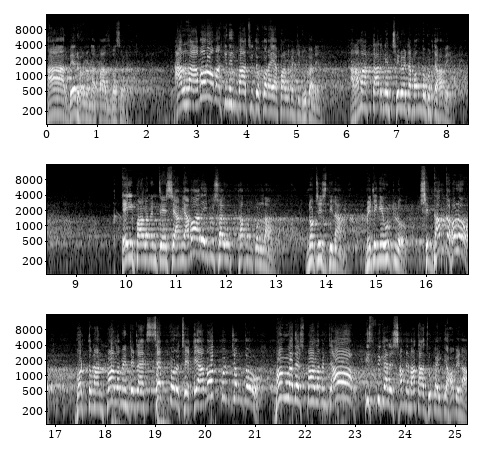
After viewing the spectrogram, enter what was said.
আর বের হলো না পাঁচ বছরে। আল্লাহ আবারও আমাকে নির্বাচিত করাইয়া পার্লামেন্টে ঢুকালেন। আর আমার টার্গেট ছিল এটা বন্ধ করতে হবে। এই পার্লামেন্টে এসে আমি আবার এই বিষয় উত্থাপন করলাম, নোটিশ দিলাম, মিটিংয়ে উঠল, সিদ্ধান্ত হলো, বর্তমান পার্লামেন্ট এটা অ্যাকসেপ্ট করেছে, কেয়ামত পর্যন্ত বাংলাদেশ পার্লামেন্টে আর স্পিকারের সামনে মাথা ঝুঁকাইতে হবে না।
